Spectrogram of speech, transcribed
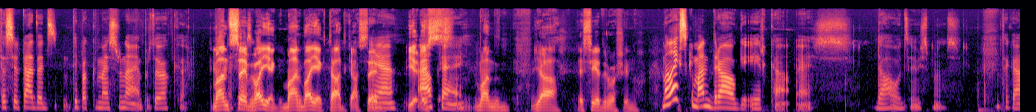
tas ir tāds, tipa, ka mēs runājam par to, ka Man sevi vajag, man vajag tādu kā sevi. Jā, Ja es, ok. man, jā, es iedrošinu. Man liekas, ka man draugi ir kā es. Daudzi vismaz. Tā kā,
